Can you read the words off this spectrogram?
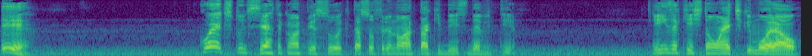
E qual é a atitude certa que uma pessoa que está sofrendo um ataque desse deve ter? Eis a questão ética e moral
